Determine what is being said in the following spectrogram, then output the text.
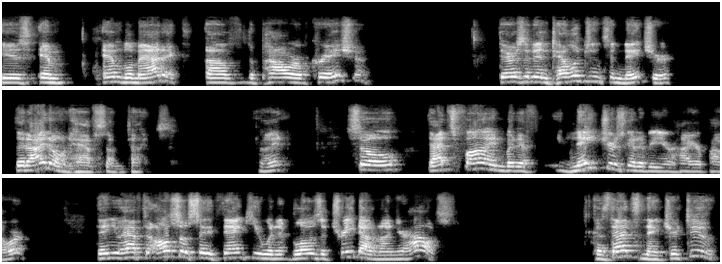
is em- emblematic of the power of creation. There's an intelligence in nature that I don't have sometimes, right? So that's fine. But if nature is going to be your higher power, then you have to also say thank you when it blows a tree down on your house, because that's nature too.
